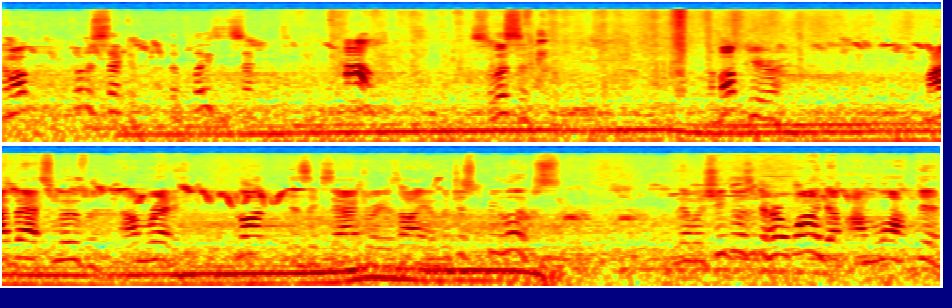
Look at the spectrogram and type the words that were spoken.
come up, go to second. The play's at second. How? So listen, I'm up here. My bat's moving. I'm ready. Not as exaggerated as I am, but just to be loose. And then when she goes into her windup, I'm locked in.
